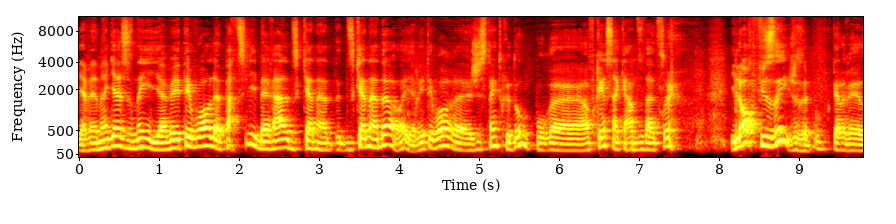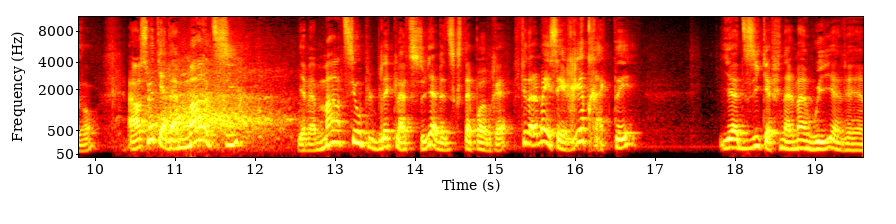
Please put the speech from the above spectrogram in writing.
Il avait magasiné. Il avait été voir le Parti libéral du Canada. Du Canada il avait été voir euh, Justin Trudeau pour euh, offrir sa candidature. Il l'a refusé, je sais pas pour quelle raison. Ensuite, il avait menti. Il avait menti au public là-dessus. Il avait dit que c'était pas vrai. Finalement, il s'est rétracté. Il a dit que finalement, oui, il avait,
